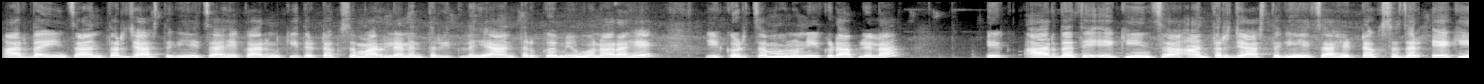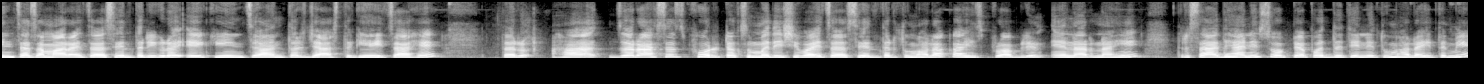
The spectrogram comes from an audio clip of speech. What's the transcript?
अर्धा इंच अंतर जास्त घ्यायचं आहे कारण की इथं टक्स मारल्यानंतर इथलं हे अंतर कमी होणार आहे. इकडचं म्हणून इकडं आपल्याला एक अर्धा ते एक इंच अंतर जास्त घ्यायचं आहे. टक्स जर एक इंचाचा मारायचा असेल तर इकडं एक इंच अंतर जास्त घ्यायचं आहे. तर हा जर असंच फोर टक्समध्ये शिवायचं असेल तर तुम्हाला काहीच प्रॉब्लेम येणार नाही. तर साध्या आणि सोप्या पद्धतीने तुम्हाला इथं मी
